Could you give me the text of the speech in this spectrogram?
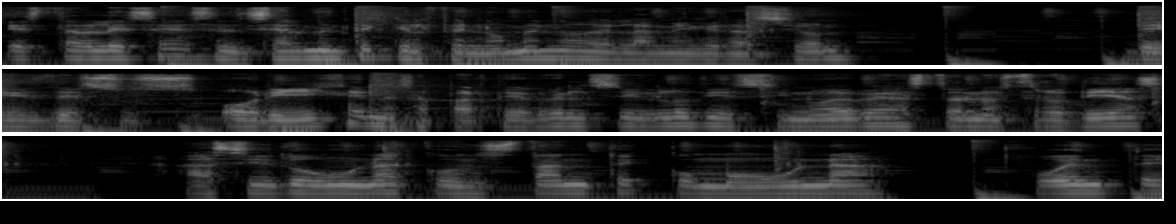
establece esencialmente que el fenómeno de la migración desde sus orígenes a partir del siglo XIX hasta nuestros días ha sido una constante como una fuente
